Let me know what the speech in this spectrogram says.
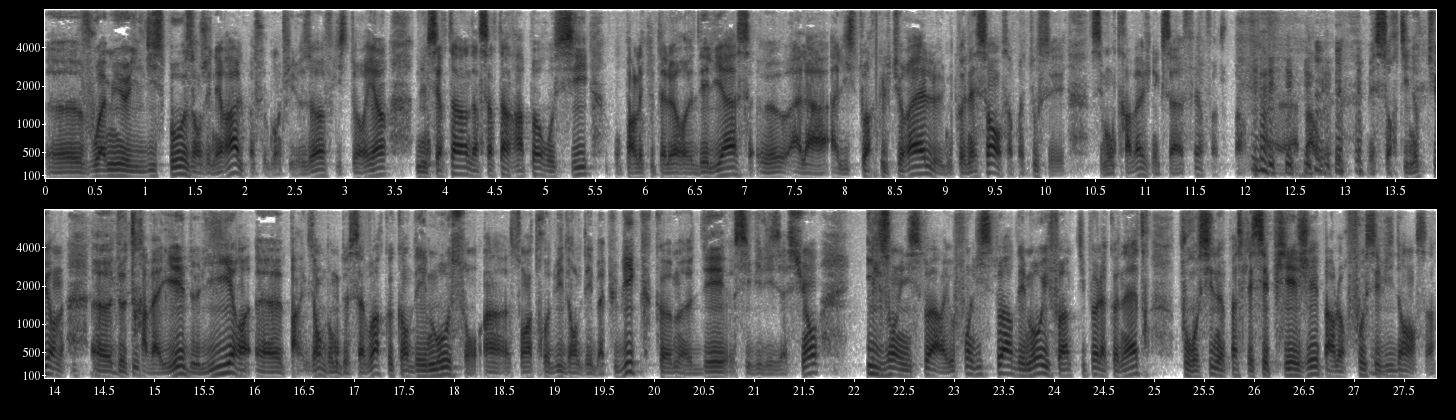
voit mieux. Il dispose en général, pas seulement le philosophe, l'historien, d'un certain, certain rapport aussi, on parlait tout à l'heure d'Elias, à l'histoire culturelle, une connaissance. Après tout, c'est mon travail, je n'ai que ça à faire. Enfin, je parle à part mes sorties nocturnes, de travailler, de lire, par exemple, donc de savoir que quand des mots sont, sont introduits dans le débat public, comme des civilisations. Ils ont une histoire. Et au fond, l'histoire des mots, il faut un petit peu la connaître pour aussi ne pas se laisser piéger par leur fausse évidence. Hein.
